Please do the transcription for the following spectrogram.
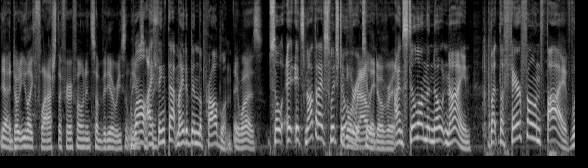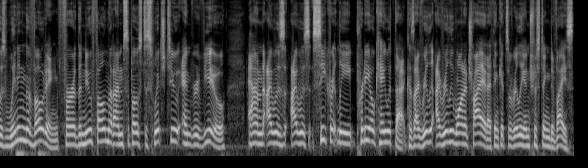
yeah, don't you like flash the Fairphone in some video recently? Well, I think that might have been the problem. it was. So it- it's not that I've switched People over it to rallied it. over it. I'm still on the Note 9, but the Fairphone 5 was winning the voting for the new phone that I'm supposed to switch to and review. And I was I was secretly pretty okay with that because I really I really want to try it. I think it's a really interesting device.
